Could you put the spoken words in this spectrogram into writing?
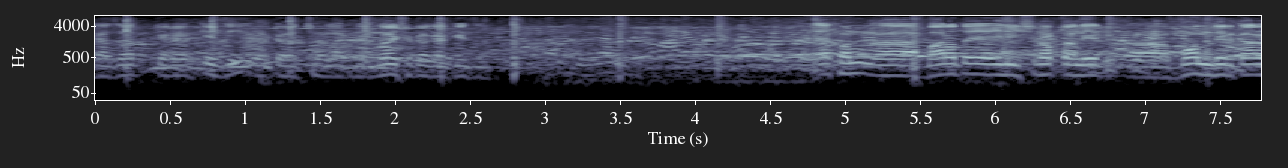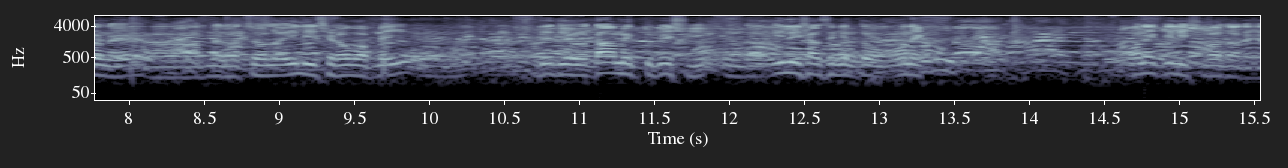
এক হাজার টাকা কেজি ওটা হচ্ছে হলো আপনার নয়শো টাকা কেজি। এখন ভারতে ইলিশ রপ্তানির বন্ধের কারণে আপনার হচ্ছে হলো ইলিশের অভাব নেই যদিও দাম একটু বেশি কিন্তু ইলিশ আছে কিন্তু অনেক অনেক ইলিশ বাজারে।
